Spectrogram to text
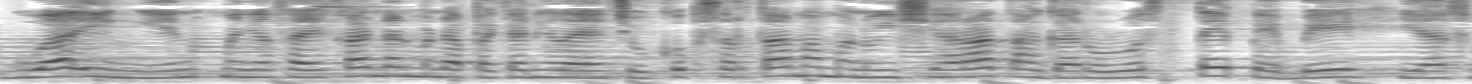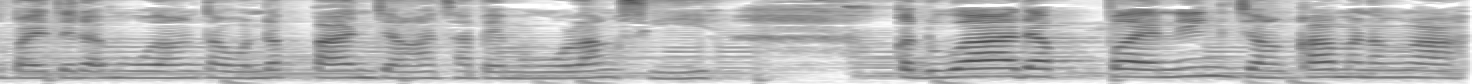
Gua ingin menyelesaikan dan mendapatkan nilai yang cukup serta memenuhi syarat agar lulus TPB ya supaya tidak mengulang tahun depan, jangan sampai mengulang sih. Kedua ada planning jangka menengah.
